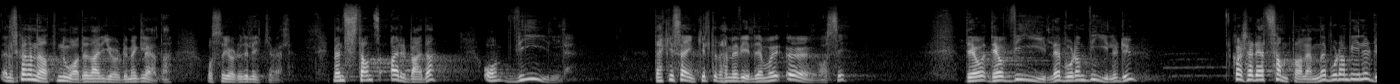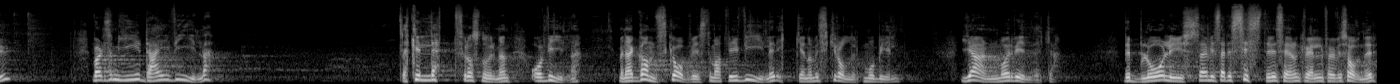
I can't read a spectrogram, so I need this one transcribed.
Eller så kan det hende at noe av det der gjør du med glede. og så gjør du det likevel. Men stans arbeidet og hvil. Det er ikke så enkelt, det der med hvile. Det må vi øve oss i. Det å, det å hvile, hvordan hviler du? Kanskje er det et samtaleemne. Hvordan hviler du? Hva er det som gir deg hvile? Det er ikke lett for oss nordmenn å hvile. Men jeg er ganske overbevist om at vi hviler ikke når vi scroller på mobilen. Hjernen vår hviler ikke. Det blå lyset, Hvis det er det siste vi ser om kvelden før vi sovner,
